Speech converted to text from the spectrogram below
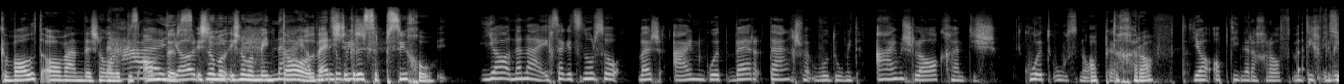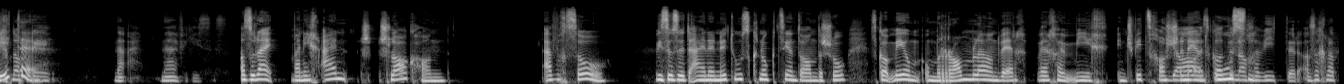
Gewalt anwenden ist nochmal Nein, etwas anderes. ja, ist nochmal ist noch mal Nein, mental. aber Wer ist der größere Psycho? Ja, nein, nein. Ich sage jetzt nur so, weißt, ein gut, wer denkst du, wo du mit einem Schlag könntest gut ausnocken? Ab der Kraft. ja, ab deiner Kraft. Und dich vielleicht Jeder? noch bisschen- Nein, nein, vergiss es. Also nein, wenn ich einen Sch- Schlag habe, einfach so. Wieso sollte einer nicht ausgenockt sein und der andere schon? Es geht mehr um, um Rammeln und wer, wer könnte mich in die Schwitzkasten Ja, nehmen es und geht dann nachher weiter. Also ich glaube,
